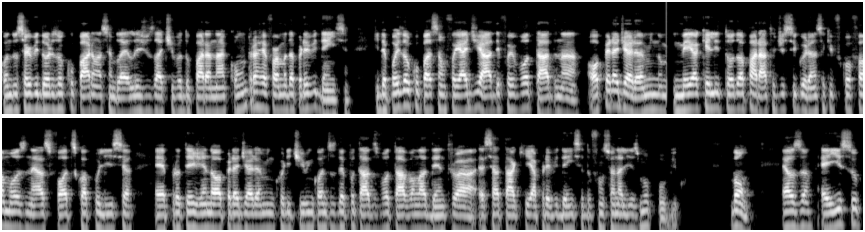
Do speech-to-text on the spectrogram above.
quando os servidores ocuparam a Assembleia Legislativa do Paraná contra a reforma da Previdência, que depois da ocupação foi adiada e foi votada na Ópera de Arame, no, em meio àquele todo aparato de segurança que ficou famoso, né? As fotos com a polícia é, protegendo a Ópera de Arame em Curitiba, enquanto os deputados votavam lá dentro a, esse ataque à Previdência do funcionalismo público. Bom, Elza, é isso.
